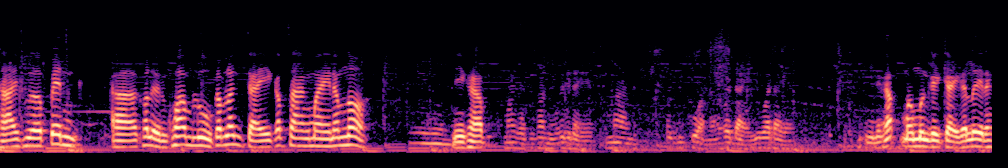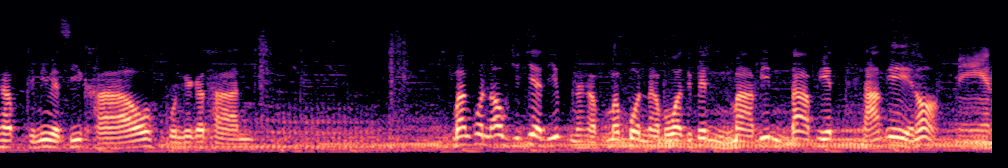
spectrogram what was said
ทายเพื่อเป็นอ่าเขาเรียนความรู้กำลังใจกับสร้างใหม่น้ำเนาะนี่นี่ครับ มาจากที่บ้านนี้ก็จะได้ประมาณคนที่กวนนั้นก็ได้หรือว่าได้นี่นะครับมาเมืองไก่ๆกันเลยนะครับสิมีเม็ดสีขาวคนไก่กระทาน บางคนเอาขี้เจียดิบนะครับ มาป่นนะครับเพราะว่าสิเป็นหมาบินตาเพชร 3A เนาะแมน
